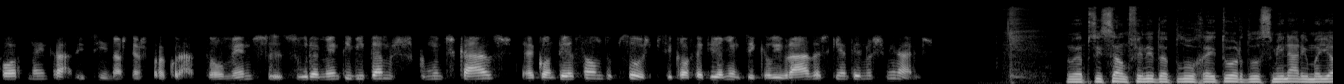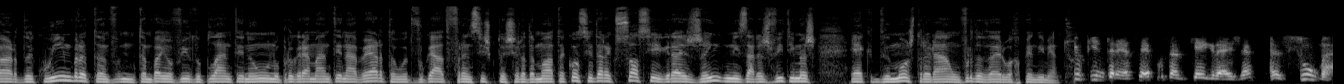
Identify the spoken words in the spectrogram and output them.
forte na entrada. E sim, nós temos procurado. Pelo menos, seguramente, evitamos que muitos casos aconteçam de pessoas psicoafetivamente desequilibradas que entrem nos seminários. A posição defendida pelo reitor do Seminário Maior de Coimbra, também ouvido pela Antena 1 no programa Antena Aberta, o advogado Francisco Teixeira da Mota considera que só se a Igreja indemnizar as vítimas é que demonstrará um verdadeiro arrependimento. O que interessa é, portanto, que a Igreja assuma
